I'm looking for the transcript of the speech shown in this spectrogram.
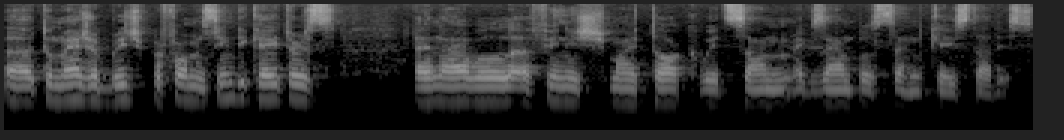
uh, to measure bridge performance indicators, and I will uh, finish my talk with some examples and case studies.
